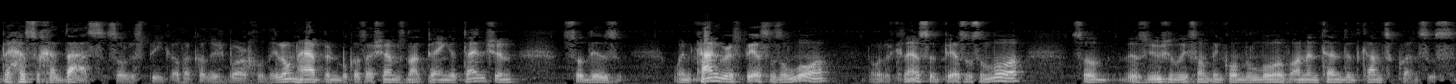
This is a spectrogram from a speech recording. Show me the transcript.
behesachadas, so to speak, of HaKadosh Baruch Hu. They don't happen because Hashem's not paying attention, so there's, when Congress passes a law, or the Knesset passes a law, so there's usually something called the law of unintended consequences.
